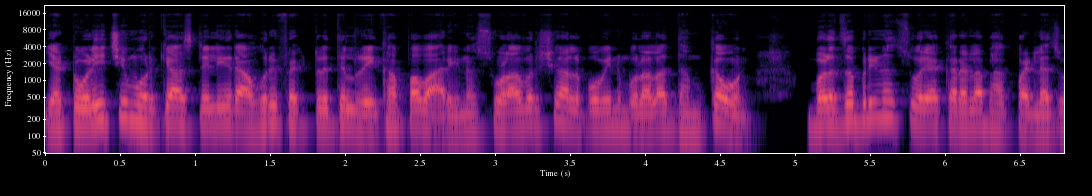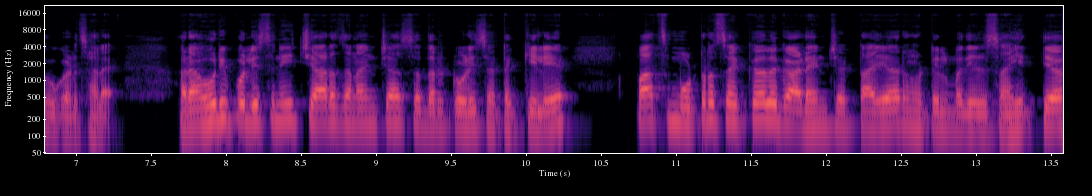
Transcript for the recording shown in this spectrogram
या टोळीची म्होरक्या असलेली राहुरी फॅक्टरीतील रेखा पवार हिनं सोळा वर्षीय अल्पवयीन मुलाला धमकावून बळजबरीनं चोऱ्या करायला भाग पाडल्याचं उघड झालंय. राहुरी पोलिसांनी चार जणांच्या सदर टोळीस अटक केली आहे. पाच मोटरसायकल गाड्यांचे टायर हॉटेलमधील साहित्य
